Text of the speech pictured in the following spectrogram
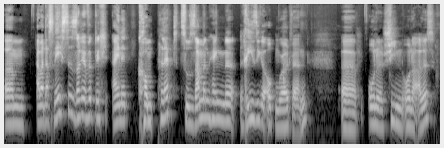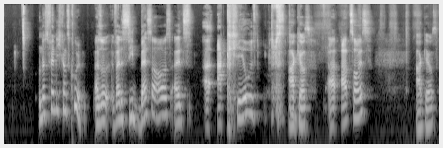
Ähm, aber das nächste soll ja wirklich eine komplett zusammenhängende, riesige Open World werden. Äh, ohne Schienen, ohne alles. Und das fände ich ganz cool. Also, weil es sieht besser aus als A- Arceus. Arceus. Arceus. Arceus.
